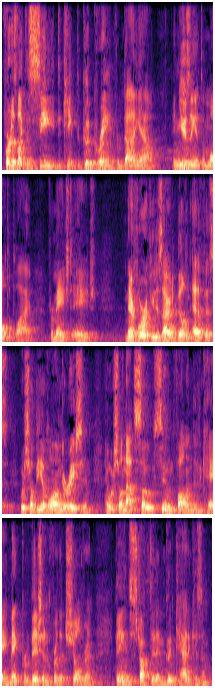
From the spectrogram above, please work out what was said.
for it is like the seed to keep the good grain from dying out and using it to multiply from age to age. And therefore, if you desire to build an edifice, which shall be of long duration, and which shall not so soon fall into decay. Make provision for the children, being instructed in good catechism,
